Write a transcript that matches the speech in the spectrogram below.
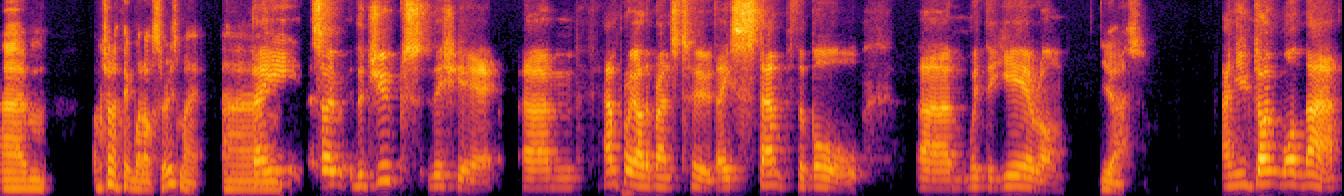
Um, I'm trying to think what else there is, mate. Um, they so the Dukes this year, um, and probably other brands too. They stamp the ball um, with the year on. Yes, and you don't want that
